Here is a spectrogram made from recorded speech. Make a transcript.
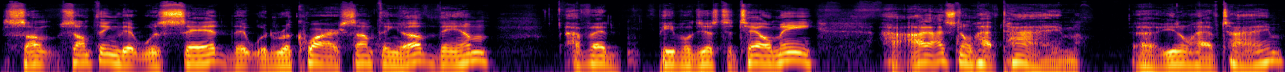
some something that was said that would require something of them. I've had people just to tell me, I, I just don't have time. Uh, you don't have time.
